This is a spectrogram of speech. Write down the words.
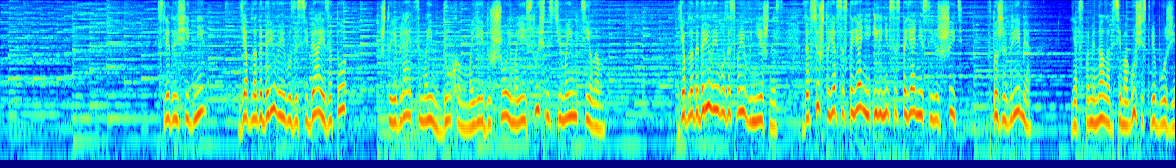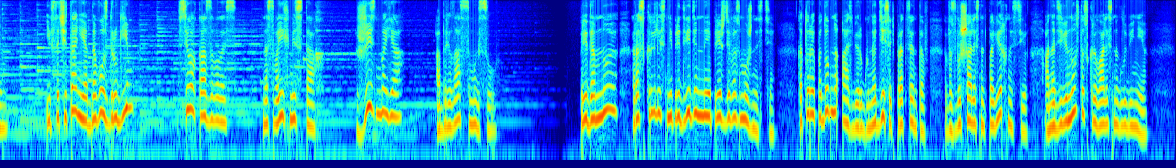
В следующие дни я благодарила его за себя и за то, что является моим духом, моей душой, моей сущностью, моим телом. Я благодарила его за свою внешность, за все, что я в состоянии или не в состоянии совершить. В то же время я вспоминала о всемогуществе Божьем, и в сочетании одного с другим все оказывалось на своих местах. Жизнь моя обрела смысл. Предо мною раскрылись непредвиденные прежде возможности, которые, подобно айсбергу, на 10% возвышались над поверхностью, а на 90% скрывались на глубине.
